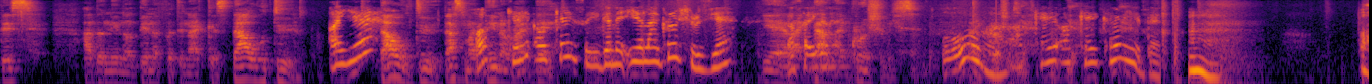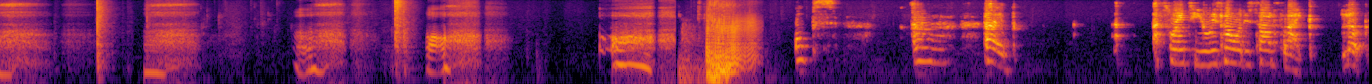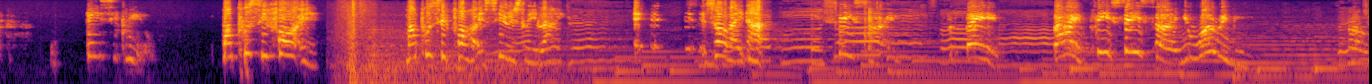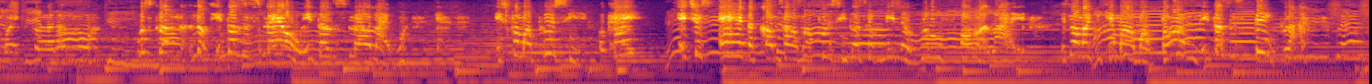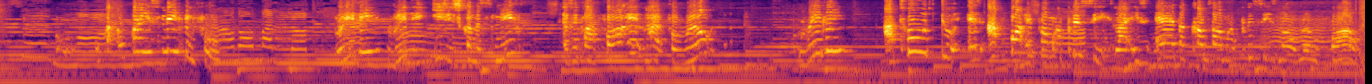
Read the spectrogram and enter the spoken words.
this, I don't need no dinner for tonight because that will do. Oh yeah? That will do. That's my Okay, dinner right there. okay. So you're gonna eat like groceries, yeah? Yeah, That's like how you that, gonna- like groceries. Oh, Like groceries, yeah, okay, okay, go ahead then. Oops. Um, babe. I swear to you, it's not what it sounds like. Look, basically, my pussy farted. Eh? My pussy farted, eh, seriously, like, eh, it's not like that. Say something. Babe, babe, please say something. You worry me. Oh my god. What's going on? Look, it doesn't smell. It doesn't smell like. It's from my pussy, okay? It's just air that comes out of my pussy. doesn't mean a real fart. Like, it's not like it came out of my bum. It doesn't stink. Like, what, what are you sneezing for? Really? You just gonna sneeze? As if I farted? Like, for real? Really? I told you, it's, I farted from my pussy. Like, it's air that comes out of my pussy. It's not real fart.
